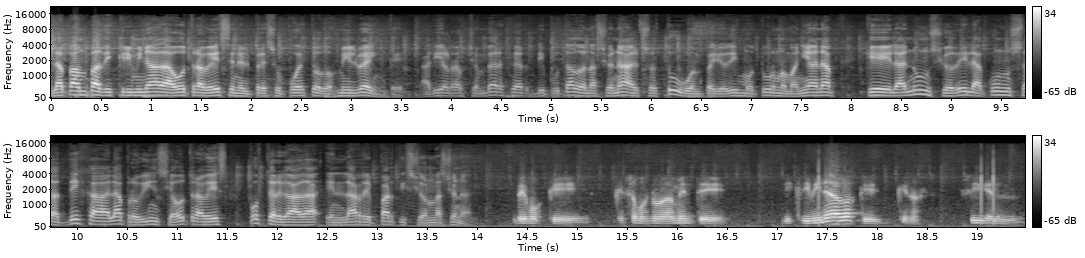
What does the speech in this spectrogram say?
La Pampa discriminada otra vez en el presupuesto 2020. Ariel Rauschenberger, diputado nacional, sostuvo en Periodismo Turno Mañana que el anuncio de la CUNSA deja a la provincia otra vez postergada en la repartición nacional. Vemos que, somos nuevamente discriminados, que, nos siguen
